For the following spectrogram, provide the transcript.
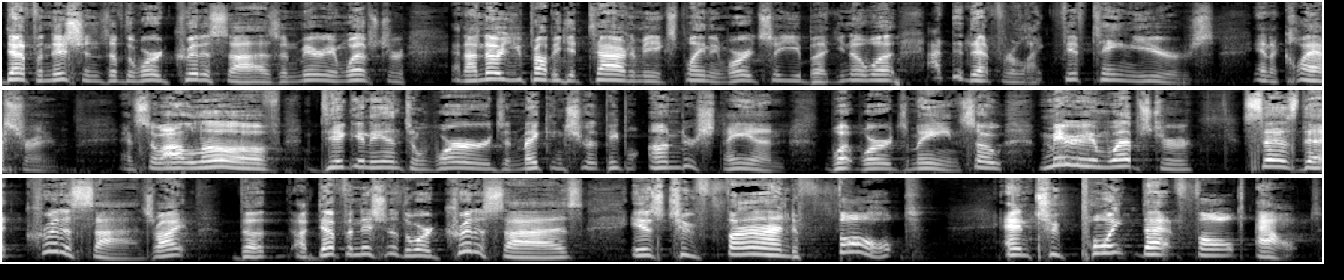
definitions of the word criticize in Merriam Webster, and I know you probably get tired of me explaining words to you, but you know what? I did that for like 15 years in a classroom. And so I love digging into words and making sure that people understand what words mean. So Merriam Webster says that criticize, right? The a definition of the word criticize is to find fault and to point that fault out.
